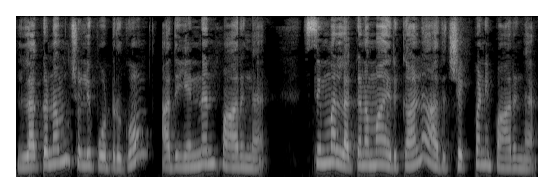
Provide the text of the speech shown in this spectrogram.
லக்னம் சொல்லி போட்டிருக்கோம். அது என்னன்னு பாருங்க. சிம்ம லக்னமா இருக்கான்னு அது செக் பண்ணி பாருங்க.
